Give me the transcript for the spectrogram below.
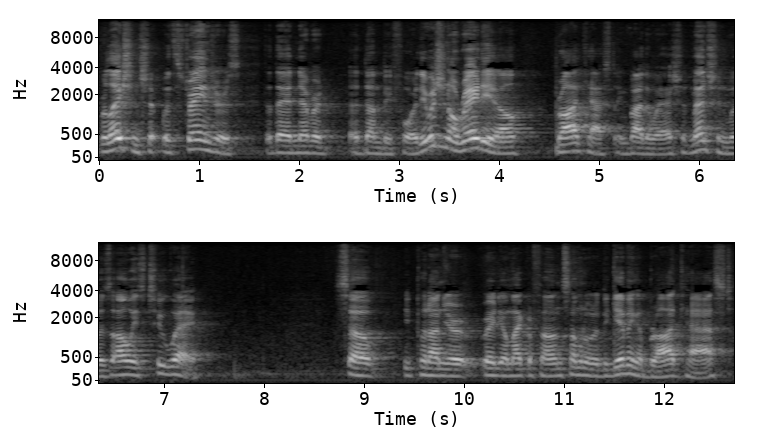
relationship with strangers that they had never done before. The original radio broadcasting, by the way, I should mention, was always two-way. So you put on your radio microphone, someone would be giving a broadcast.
